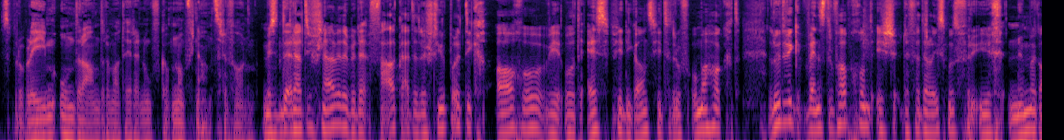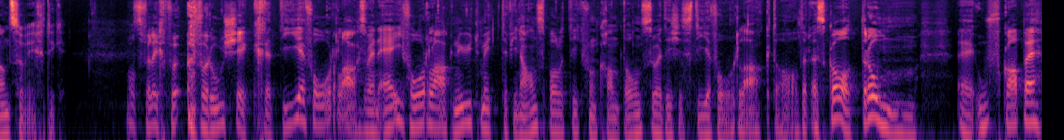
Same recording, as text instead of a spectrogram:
das Problem unter anderem an dieser Aufgaben- und Finanzreform. Wir sind relativ schnell wieder bei der fehlgeleiteten Steuerpolitik angekommen, wo die SP die ganze Zeit darauf umhackt. Ludwig, wenn es darauf abkommt, ist der Föderalismus für euch nicht mehr ganz so wichtig. Muss vielleicht vorausschicken, diese Vorlage, also wenn eine Vorlage nichts mit der Finanzpolitik vom Kanton zu tut, ist es diese Vorlage da. Oder? Es geht darum, äh, Aufgaben,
